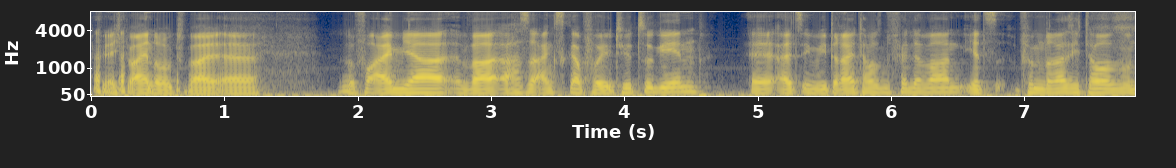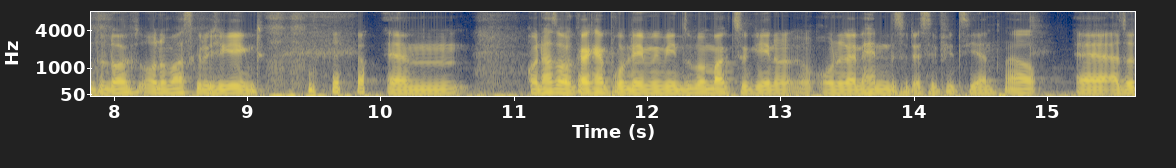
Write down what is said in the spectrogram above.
Bin echt beeindruckt, weil äh, so vor einem Jahr war, hast du Angst gehabt, vor die Tür zu gehen, äh, als irgendwie 3000 Fälle waren. Jetzt 35.000 und du läufst ohne Maske durch die Gegend. ähm, und hast auch gar kein Problem, irgendwie in den Supermarkt zu gehen, ohne deine Hände zu desinfizieren. Ja, Äh, also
